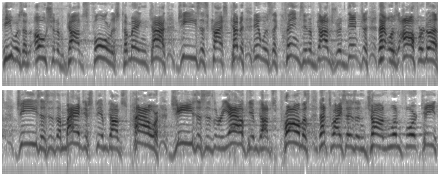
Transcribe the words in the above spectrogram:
He was an ocean of God's fullness to mankind. Jesus Christ coming, it was the cleansing of God's redemption that was offered to us. Jesus is the majesty of God's power. Jesus is the reality of God's promise. That's why He says in John 1.14,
